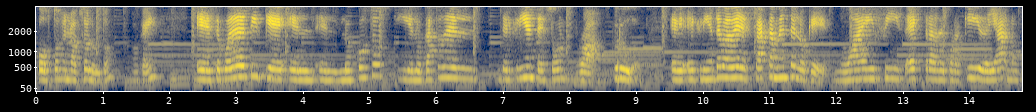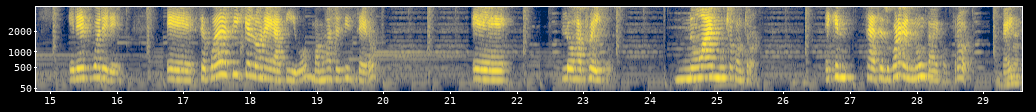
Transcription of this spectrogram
costos en lo absoluto, ¿ok? Eh, se puede decir que los costos y los gastos del, cliente son raw, crudo. El, cliente va a ver exactamente lo que es. No hay fees extras de por aquí, de allá, no. It is what it is. Eh, se puede decir que lo negativo, vamos a ser sinceros, eh, los appraisals, no hay mucho control. Es que, o sea, se supone que nunca hay control, ¿ok?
